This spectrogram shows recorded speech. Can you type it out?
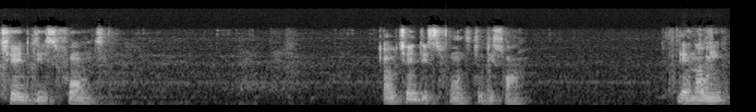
change this font. I will change this font to this one. Then I will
